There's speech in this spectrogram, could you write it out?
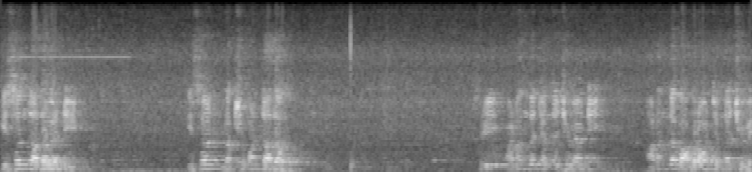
किसन जाधव यांनी किसन लक्ष्मण जाधव श्री आनंद चंद्रशिवे यांनी आनंद बाबुराव चंद्रशिवे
